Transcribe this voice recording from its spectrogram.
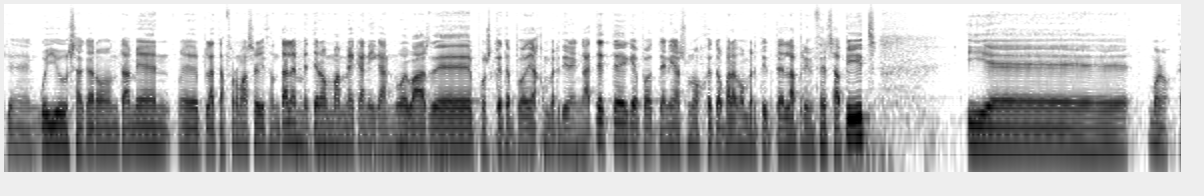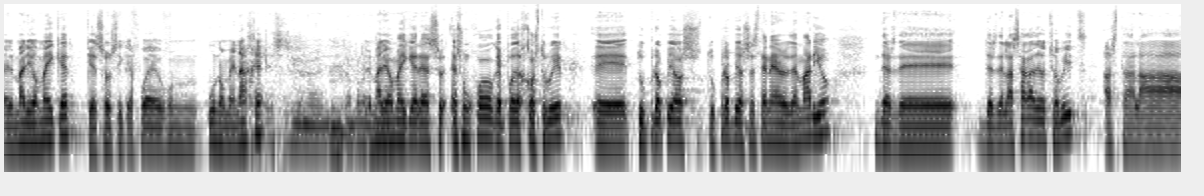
que en Wii U sacaron también eh, plataformas horizontales, metieron más mecánicas nuevas de pues que te podías convertir en gatete, que tenías un objeto para convertirte en la princesa Peach. Y eh, bueno, el Mario Maker, que eso sí que fue un, un homenaje. Sí no- tampoco El Mario Maker es, es un juego que puedes construir eh, tus propios, tus propios escenarios de Mario desde, desde la saga de 8 bits hasta, la,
